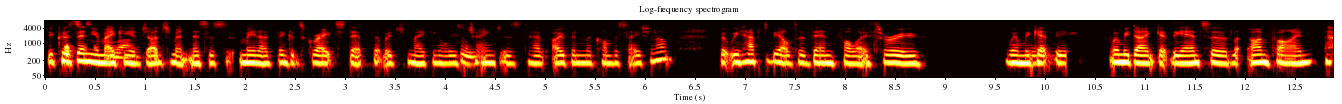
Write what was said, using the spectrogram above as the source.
Because That's then you're making a judgment. Necess- I mean, I think it's a great step that we're making all these Mm. changes to have open the conversation up, but we have to be able to then follow through when we Mm. get the when we don't get the answer. I'm fine.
